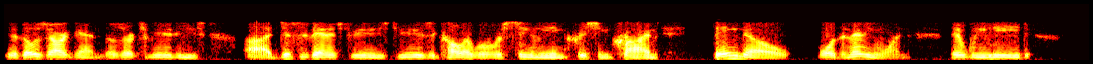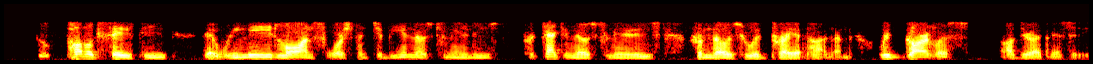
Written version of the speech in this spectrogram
you know, those are, again, those are communities, uh, disadvantaged communities, communities of color where we're seeing the increasing crime. They know more than anyone that we need public safety, that we need law enforcement to be in those communities, protecting those communities from those who would prey upon them, regardless of their ethnicity.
